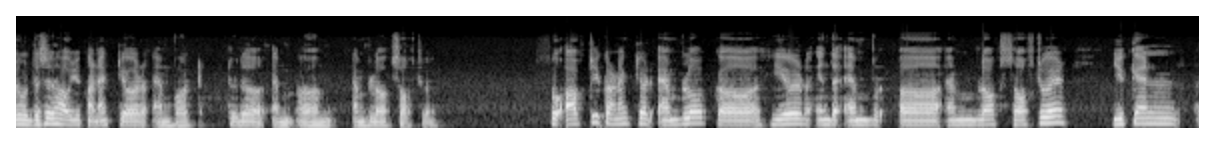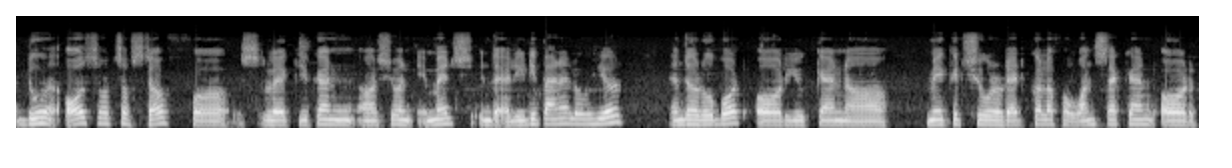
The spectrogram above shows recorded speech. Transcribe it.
so this is how you connect your mbot to the M, um, mblock software. So after you connect your mblock uh, here in the M, uh, mblock software you can do all sorts of stuff uh, like you can uh, show an image in the led panel over here in the robot or you can uh, make it show red color for one second or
